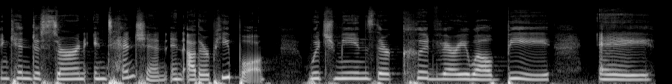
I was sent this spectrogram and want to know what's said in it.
and can discern intention in other people which means there could very well be a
